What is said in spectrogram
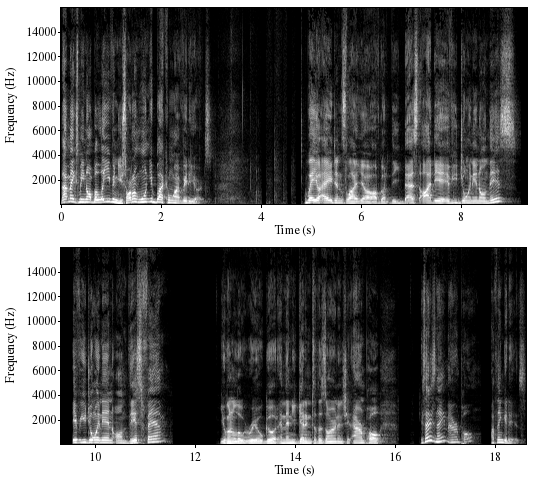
That makes me not believe in you, so I don't want your black and white videos. Where your agent's like, yo, I've got the best idea. If you join in on this, if you join in on this, fam, you're gonna look real good. And then you get into the zone and shit. Aaron Paul, is that his name? Aaron Paul? I think it is.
